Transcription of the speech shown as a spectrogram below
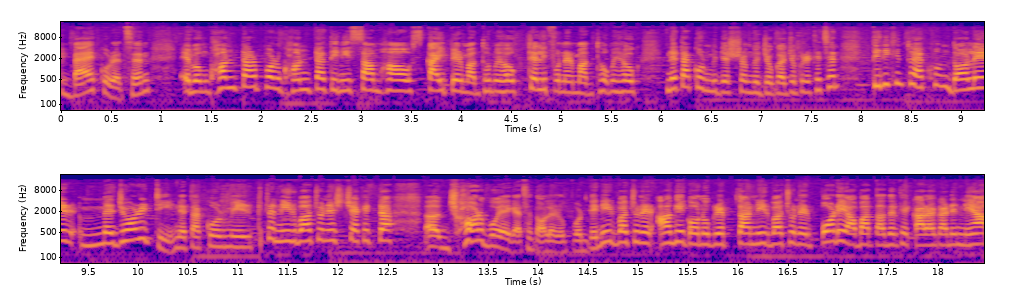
ব্যয় করেছেন এবং ঘণ্টার পর ঘণ্টা তিনি সামহাও স্কাইপের মাধ্যমে হোক টেলিফোনের মাধ্যমে হোক নেতাকর্মীদের সঙ্গে যোগাযোগ রেখেছেন। তিনি কিন্তু এখন দলের মেজরিটি নেতাকর্মীর একটা নির্বাচন এসছে এক একটা ঝড় বয়ে গেছে দলের উপর দিয়ে। নির্বাচনের আগে গণগ্রেপ্তার নির্বাচনের পরে আবার তাদেরকে কারাগারে নেওয়া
